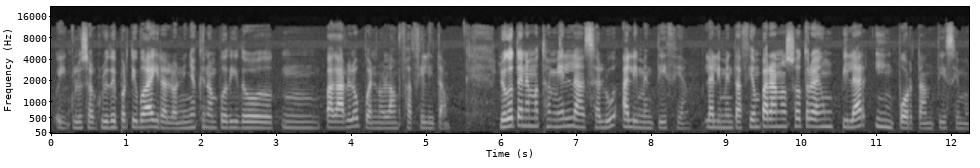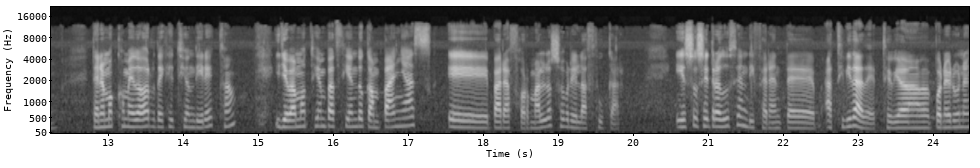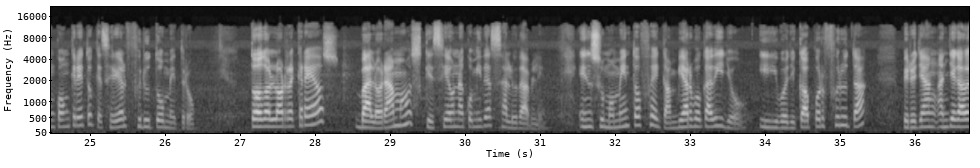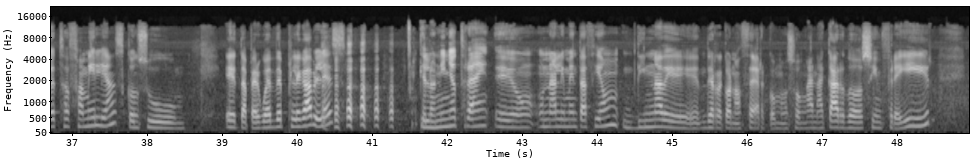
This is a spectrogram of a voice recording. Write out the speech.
incluso al Club Deportivo Aira, los niños que no han podido mm, pagarlo, pues nos lo han facilitado. Luego tenemos también la salud alimenticia. La alimentación para nosotros es un pilar importantísimo. Tenemos comedor de gestión directa y llevamos tiempo haciendo campañas eh, para formarlos sobre el azúcar. Y eso se traduce en diferentes actividades. Te voy a poner una en concreto que sería el frutómetro todos los recreos valoramos que sea una comida saludable. En su momento fue cambiar bocadillo y bollicao por fruta, pero ya han, llegado estas familias con sus eh, desplegables, que los niños traen eh, una alimentación digna de, de reconocer, como son anacardos sin freír,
